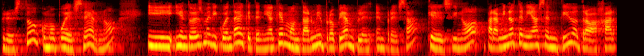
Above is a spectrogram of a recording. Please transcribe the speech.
pero esto, ¿cómo puede ser, no? Y, y, entonces me di cuenta de que tenía que montar mi propia empresa, que si no, para mí no tenía sentido trabajar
